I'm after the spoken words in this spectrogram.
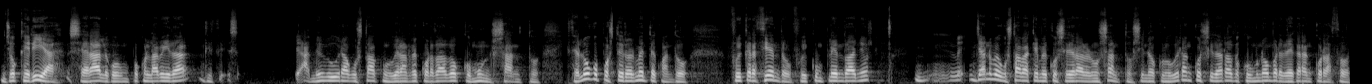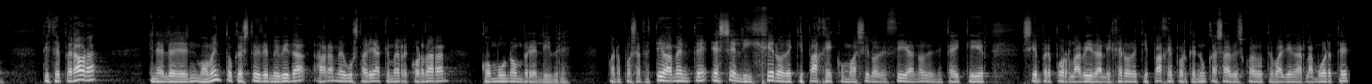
yo quería ser algo un poco en la vida, dice, a mí me hubiera gustado que me hubieran recordado como un santo. Dice, luego, posteriormente, cuando fui creciendo, fui cumpliendo años, ya no me gustaba que me consideraran un santo, sino que me hubieran considerado como un hombre de gran corazón. Dice, pero ahora, en el momento que estoy de mi vida, ahora me gustaría que me recordaran como un hombre libre. Bueno, pues efectivamente, ese ligero de equipaje, como así lo decía, ¿no? de que hay que ir siempre por la vida ligero de equipaje porque nunca sabes cuándo te va a llegar la muerte,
